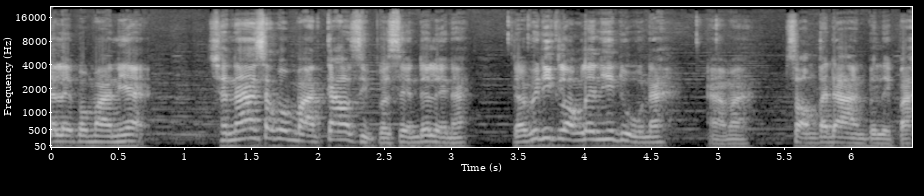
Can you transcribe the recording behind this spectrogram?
อะไรประมาณเนี้ยชนะสักประมาณ 90%ได้เลยนะเดี๋ยวพี่นิกลองเล่นให้ดูนะ อ่ามาสองกระดานไปเลยปะ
